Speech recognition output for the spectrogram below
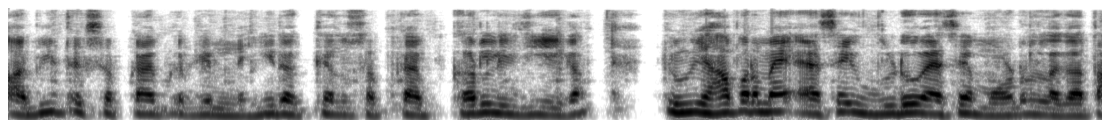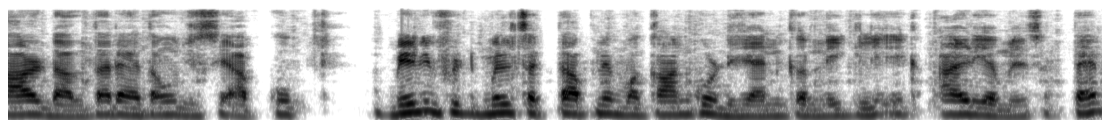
अभी तक सब्सक्राइब करके नहीं रखे तो सब्सक्राइब कर लीजिएगा। क्योंकि यहाँ पर मैं ऐसे ही वीडियो, ऐसे मॉडल लगातार डालता रहता हूँ, जिससे आपको बेनिफिट मिल सकता है अपने मकान को डिज़ाइन करने के लिए, एक आइडिया मिल सकता है।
